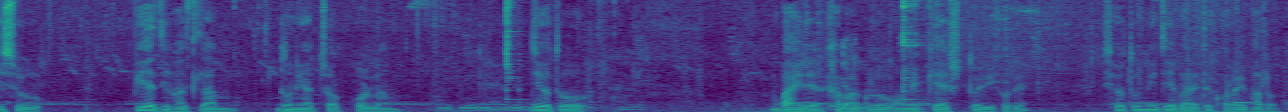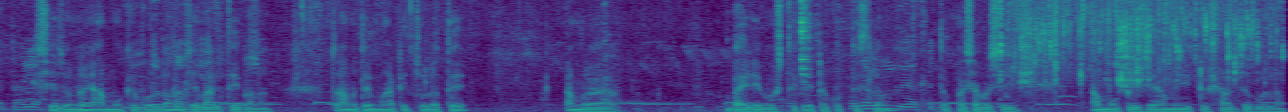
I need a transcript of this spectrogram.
কিছু পেঁয়াজি ভাজলাম, ধনিয়ার চপ করলাম। যেহেতু বাইরের খাবারগুলো অনেক গ্যাস তৈরি করে, সেহেতু নিজে বাড়িতে করাই ভালো। সেজন্যই আম্মুকে বললাম যে বাড়িতেই বানান। তো আমাদের মাটির চুলাতে আমরা বাইরে বসে থেকে এটা করতেছিলাম। তো পাশাপাশি আম্মুকে এসে আমি একটু সাহায্য করলাম।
